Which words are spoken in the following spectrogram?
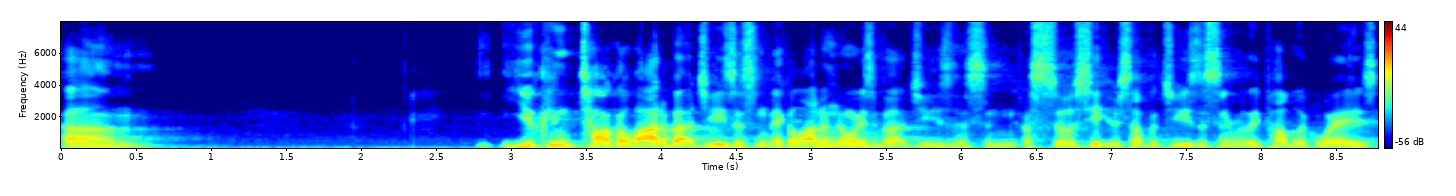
Um, you can talk a lot about Jesus and make a lot of noise about Jesus and associate yourself with Jesus in really public ways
